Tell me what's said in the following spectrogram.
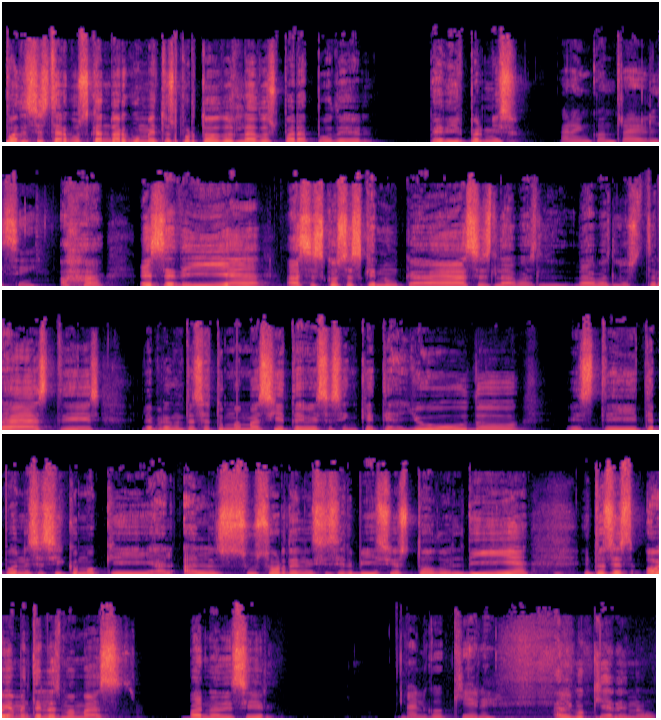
Puedes estar buscando argumentos por todos lados para poder pedir permiso. Para encontrar el sí. Ajá. Ese día haces cosas que nunca haces, lavas, lavas los trastes, le preguntas a tu mamá siete veces en qué te ayudo, este, te pones así como que a, sus órdenes y servicios todo el día. Entonces, obviamente las mamás van a decir... Algo quiere. Algo quiere, ¿no?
